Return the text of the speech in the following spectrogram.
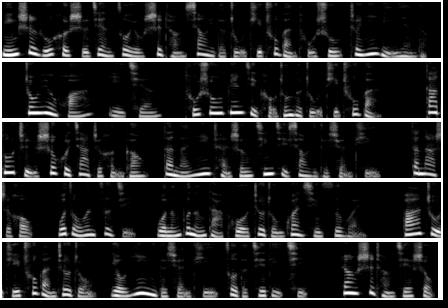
您是如何实践做有市场效益的主题出版图书这一理念的？钟运华以前图书编辑口中的主题出版，大多指社会价值很高但难以产生经济效益的选题，但那时候。我总问自己，我能不能打破这种惯性思维，把主题出版这种有意义的选题做得接地气，让市场接受。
